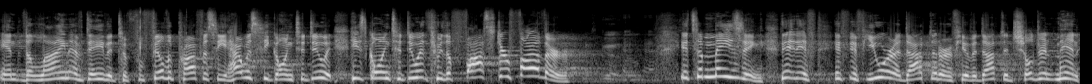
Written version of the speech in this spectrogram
and the line of david to fulfill the prophecy how is he going to do it he's going to do it through the foster father it's amazing. If, if, if you are adopted or if you have adopted children, man,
